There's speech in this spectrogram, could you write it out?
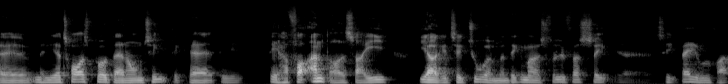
Uh, men jeg tror også på, at der er nogle ting, det, kan, det, det har forandret sig i, i arkitekturen, men det kan man jo selvfølgelig først se, uh, se bagudfra.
